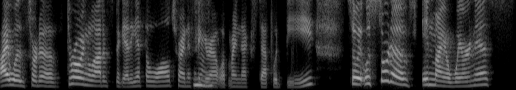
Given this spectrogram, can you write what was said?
I was sort of throwing a lot of spaghetti at the wall trying to figure mm-hmm. out what my next step would be. So it was sort of in my awareness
